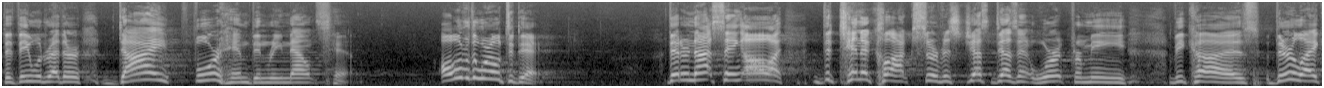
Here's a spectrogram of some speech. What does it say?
that they would rather die for him than renounce him. All over the world today. That are not saying, oh, the 10 o'clock service just doesn't work for me because they're like,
